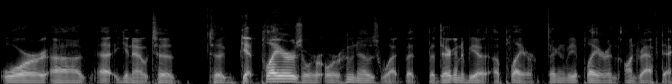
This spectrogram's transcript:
or uh, uh, you know to to get players or or who knows what. But but they're going to be a, a player. They're going to be a player in, on draft day.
